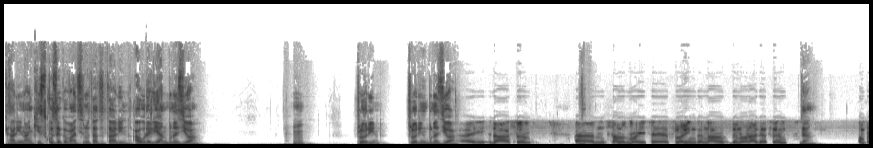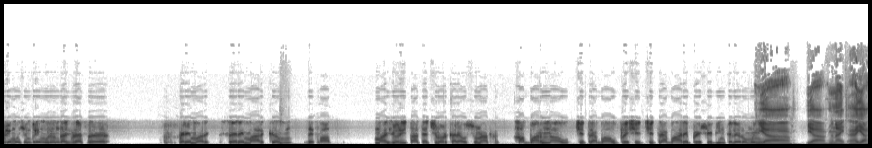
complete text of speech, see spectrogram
Alin a închis, scuze că v-am ținut atât, Alin. Aurelian, bună ziua! Hm? Florin? Florin, bună ziua! Da, sunt. Um, salut, Moise. Florin din, din Oradea sunt. Da. În primul și în primul rând aș vrea să, remar- să remarcăm, de fapt, majoritatea celor care au sunat habar n-au ce treabă, au președ... ce treabă are președintele României. Ia, ia, înai... ia,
